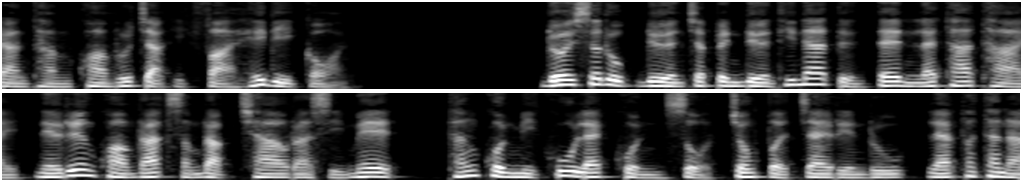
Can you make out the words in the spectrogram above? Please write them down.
การทำความรู้จักอีกฝ่ายให้ดีก่อน โดยสรุปเดือนจะเป็นเดือนที่น่าตื่นเต้นและท้าทายในเรื่องความรักสำหรับชาวราศีเมษ ทั้งคนมีคู่และคนโสดจงเปิดใจเรียนรู้และพัฒนา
